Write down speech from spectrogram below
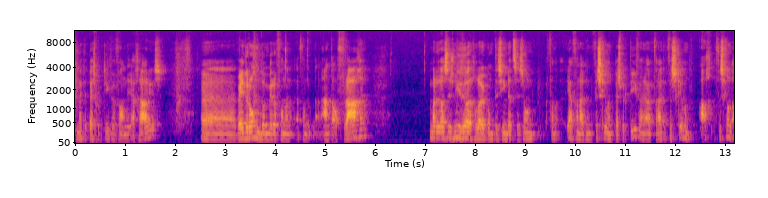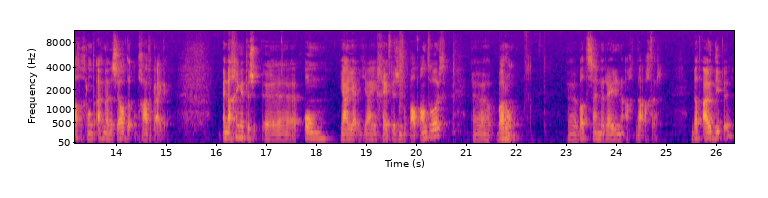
met de perspectieven van die agrariërs. Uh, wederom door middel van een, van een aantal vragen maar het was dus niet heel erg leuk om te zien dat ze zo'n van, ja, vanuit een verschillend perspectief en vanuit een verschillend verschillende achtergrond eigenlijk naar dezelfde opgave kijken. En dan ging het dus uh, om, ja, jij, jij, geeft dus een bepaald antwoord. Waarom? Uh, wat zijn de redenen daarachter? Dat uitdiepen.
